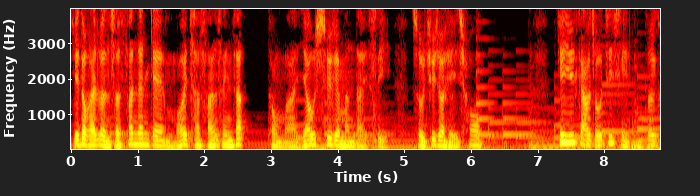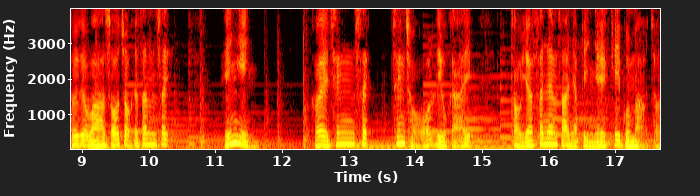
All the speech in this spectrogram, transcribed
基督喺论述婚姻嘅唔可以拆散性质同埋休书嘅问题时，诉诸咗起初。基于较早之前对佢嘅话所作嘅分析，显然佢系清晰清楚了解。旧约婚姻法入边嘅基本矛盾，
